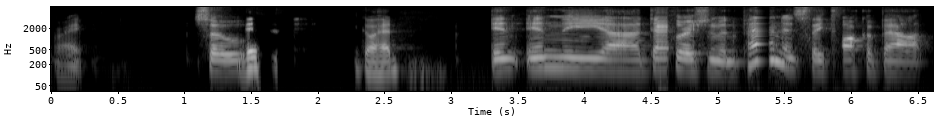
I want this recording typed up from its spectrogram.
Right. So, is, go ahead. In in the uh, Declaration of Independence, they talk about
